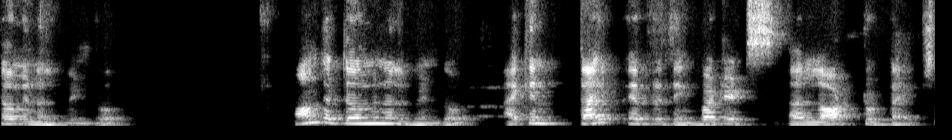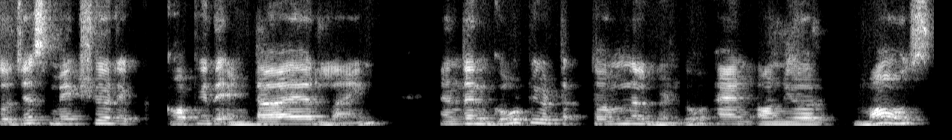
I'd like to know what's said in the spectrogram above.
terminal window. On the terminal window, I can type everything, but it's a lot to type. So just make sure you copy the entire line and then go to your terminal window and on your mouse,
